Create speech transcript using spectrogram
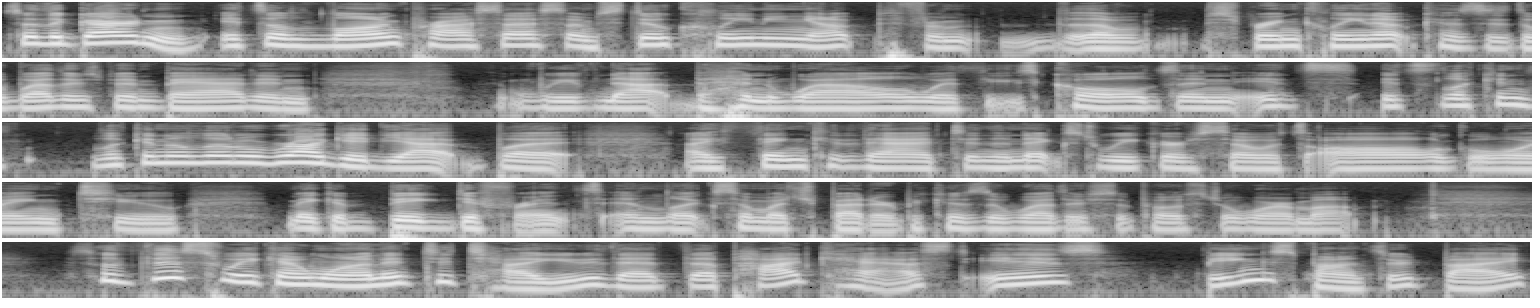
So the garden, it's a long process. I'm still cleaning up from the spring cleanup because the weather's been bad and we've not been well with these colds and it's it's looking looking a little rugged yet, but I think that in the next week or so it's all going to make a big difference and look so much better because the weather's supposed to warm up. So this week I wanted to tell you that the podcast is being sponsored by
